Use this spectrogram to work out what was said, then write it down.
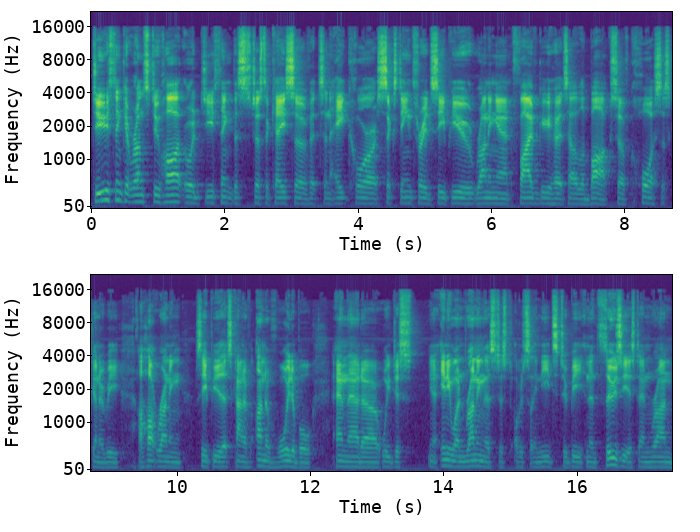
Do you think it runs too hot, or do you think this is just a case of it's an 8 core, 16 thread CPU running at 5 gigahertz out of the box? So, of course, it's going to be a hot running CPU that's kind of unavoidable, and that uh, we just, you know, anyone running this just obviously needs to be an enthusiast and run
